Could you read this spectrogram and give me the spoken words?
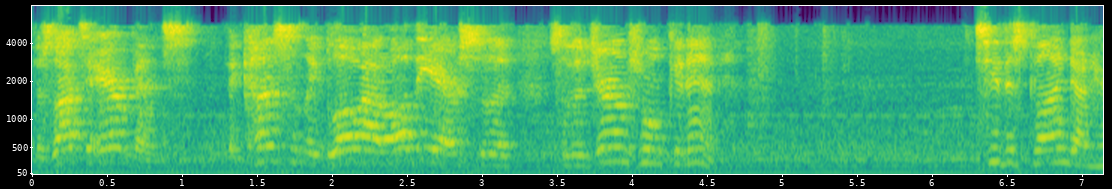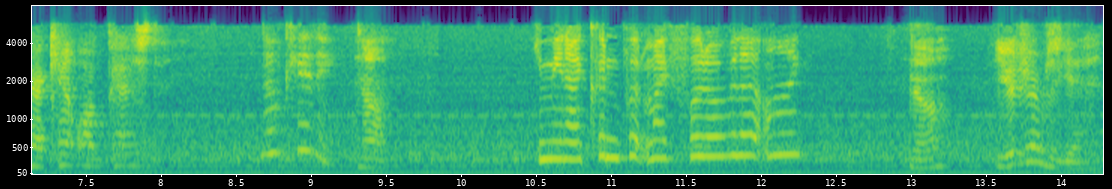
there's lots of air vents. They constantly blow out all the air so that so the germs won't get in. See this line down here? I can't walk past it. No kidding. No, You mean I couldn't put my foot over that line? no, your germs get in.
